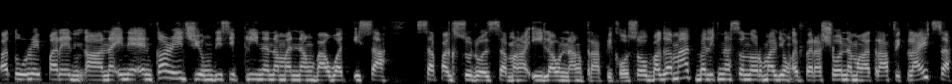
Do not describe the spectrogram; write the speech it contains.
patuloy pa rin ah, na ine-encourage yung disiplina naman ng bawat isa sa pagsunod sa mga ilaw ng trapiko. So bagamat balik na sa normal yung operasyon ng mga traffic lights ah,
